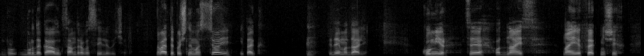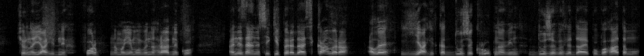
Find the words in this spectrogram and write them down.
Бур- Бурдака Олександра Васильовича. Давайте почнемо з цієї і так підемо далі. Кумір це одна із найефектніших чорноягідних форм на моєму винограднику. Я не знаю, наскільки передасть камера, але ягідка дуже крупна, він дуже виглядає по-багатому.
